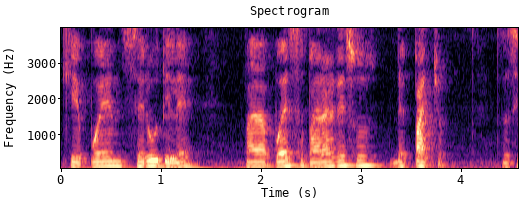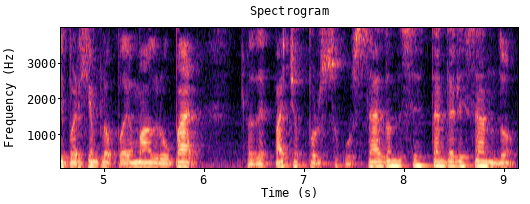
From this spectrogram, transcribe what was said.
que pueden ser útiles para poder separar esos despachos. Entonces si por ejemplo podemos agrupar los despachos por sucursal donde se están realizando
